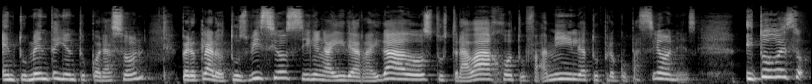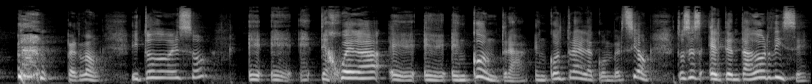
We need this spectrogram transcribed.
en tu mente y en tu corazón, pero claro, tus vicios siguen ahí de arraigados, tus trabajos, tu familia, tus preocupaciones. Y todo eso, perdón, y todo eso eh, eh, eh, te juega en contra, en contra de la conversión. Entonces el tentador dice,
